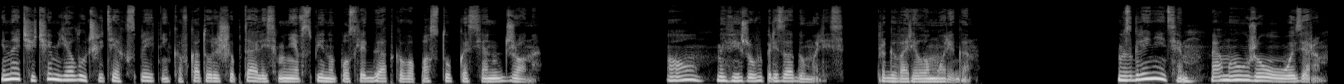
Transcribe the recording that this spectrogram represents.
Иначе чем я лучше тех сплетников, которые шептались мне в спину после гадкого поступка Сент-Джона? «О, вижу, вы призадумались», — проговорила Мориган. «Взгляните, а мы уже у озера.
